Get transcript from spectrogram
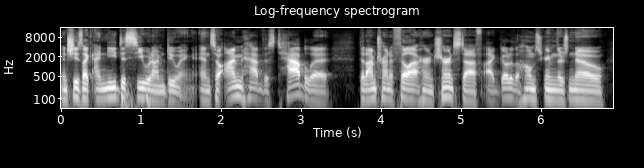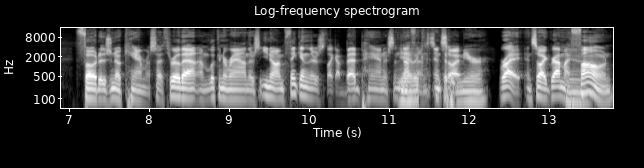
And she's like, "I need to see what I'm doing." And so I'm have this tablet that I'm trying to fill out her insurance stuff. I go to the home screen. There's no photo. There's no camera. So I throw that. I'm looking around. There's you know I'm thinking there's like a bedpan or something. Yeah, nothing. like and so I mirror. Right. And so I grab my Yeah. phone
